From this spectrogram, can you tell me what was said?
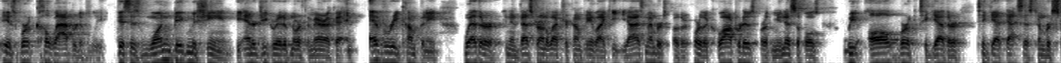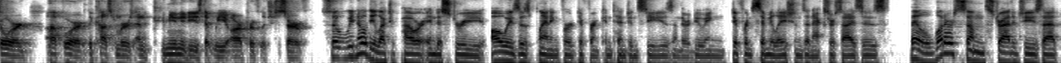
is work collaboratively. This is one big machine, the energy grid of North America, and every company whether an investor owned electric company like EEI's members or the, or the cooperatives or the municipals we all work together to get that system restored uh, for the customers and communities that we are privileged to serve. So we know the electric power industry always is planning for different contingencies and they're doing different simulations and exercises. Bill, what are some strategies that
